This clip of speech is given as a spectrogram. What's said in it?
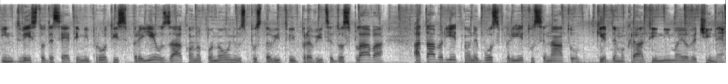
in 210 proti sprejel zakon o ponovni vzpostavitvi pravice do splava, a ta verjetno ne bo sprejet v senatu, kjer demokrati nimajo večine.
